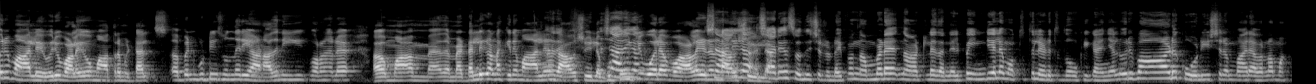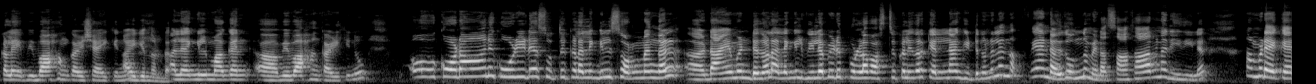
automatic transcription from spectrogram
ഒരു മാലയോ ഒരു വളയോ മാത്രം ഇട്ടാൽ പെൺകുട്ടി സുന്ദരിയാണ്. അതിന് ഈ കുറഞ്ഞ മെഡൽ കണക്കിന് മാലയുടെ ആവശ്യമില്ല. പോലെ വള ഇടേണ്ട ആവശ്യമില്ല. ശ്രദ്ധിച്ചിട്ടുണ്ട്. ഇപ്പൊ നമ്മുടെ നാട്ടിലെ തന്നെ ഇപ്പൊ ഇന്ത്യയിലെ മൊത്തത്തിൽ എടുത്ത് നോക്കിക്കഴിഞ്ഞാൽ ഒരുപാട് കോടീശ്വരന്മാർ അവരുടെ മക്കളെ വിവാഹം കഴിച്ചയക്കുന്നു. അയക്കുന്നുണ്ട്. അല്ലെങ്കിൽ മകൻ വിവാഹം കഴിക്കുന്നു. കോടാനു കോടിയുടെ സ്വത്തുക്കൾ അല്ലെങ്കിൽ സ്വർണങ്ങൾ ഡയമണ്ടുകൾ അല്ലെങ്കിൽ വിലപിടിപ്പുള്ള വസ്തുക്കൾ ഇവർക്കെല്ലാം കിട്ടുന്നുണ്ട്. അല്ലെ വേണ്ട ഇതൊന്നും വേണ്ട. സാധാരണ രീതിയിൽ നമ്മുടെയൊക്കെ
